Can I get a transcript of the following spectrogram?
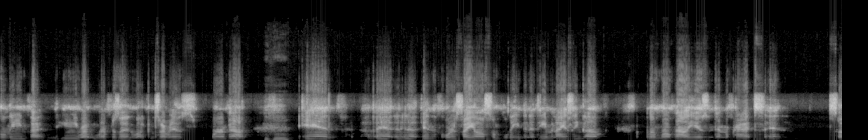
believe that he re- represented what conservatives were about, mm-hmm. and, uh, and and of course, I also believed in the demonizing of liberal values and Democrats, and so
